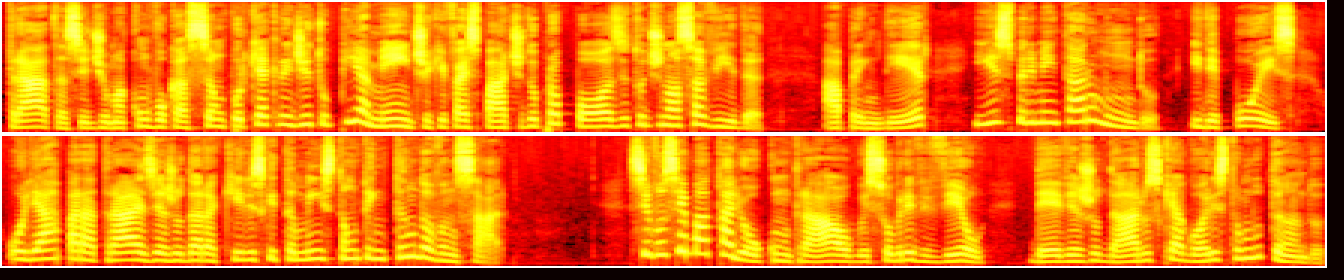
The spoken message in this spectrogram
Trata-se de uma convocação porque acredito piamente que faz parte do propósito de nossa vida aprender e experimentar o mundo, e depois olhar para trás e ajudar aqueles que também estão tentando avançar. Se você batalhou contra algo e sobreviveu, deve ajudar os que agora estão lutando.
